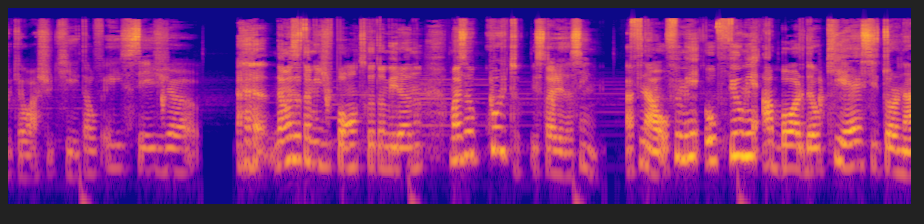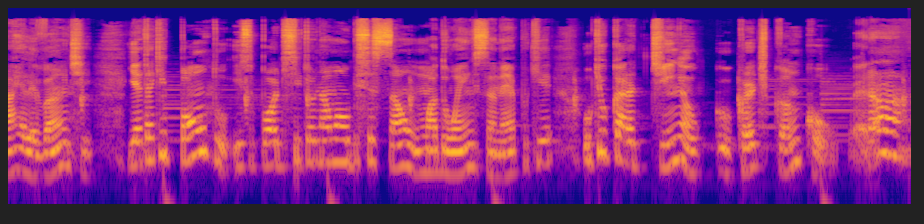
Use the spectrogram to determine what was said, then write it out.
porque eu acho que talvez seja. não exatamente ponto que eu tô mirando, mas eu curto histórias assim. Afinal, o filme, o filme aborda o que é se tornar relevante e até que ponto isso pode se tornar uma obsessão, uma doença, né? Porque o que o cara tinha, o, o Kurt Kunkel, era,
